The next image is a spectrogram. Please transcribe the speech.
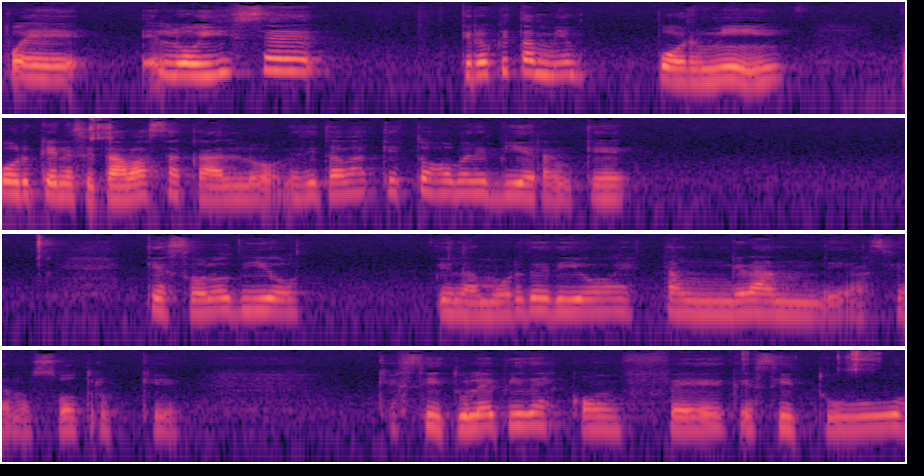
pues lo hice, creo que también por mí, porque necesitaba sacarlo, necesitaba que estos jóvenes vieran que, que solo Dios, el amor de Dios es tan grande hacia nosotros que, que si tú le pides con fe, que si tú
